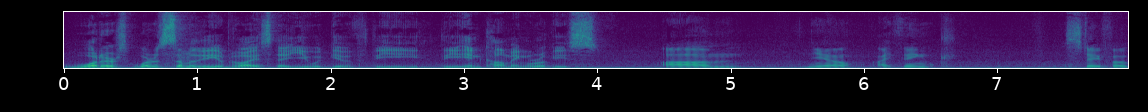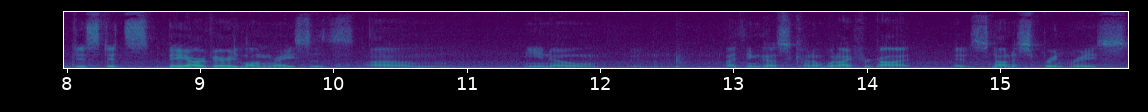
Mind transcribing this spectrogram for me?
what are what are some of the advice that you would give the the incoming rookies? Um, you know, I think stay focused. It's they are very long races. Um, you know, I think that's kind of what I forgot. It's not a sprint race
